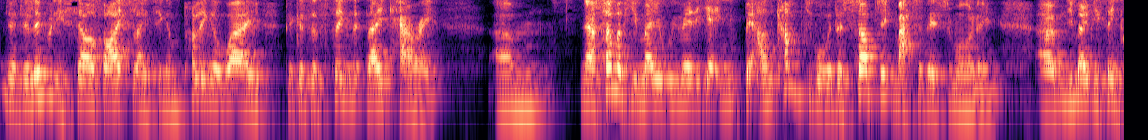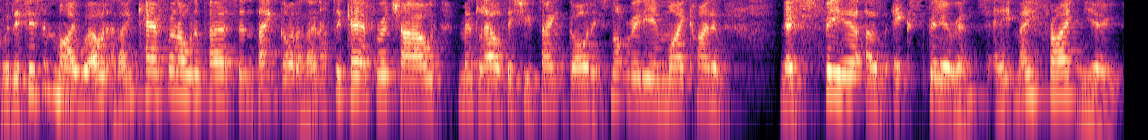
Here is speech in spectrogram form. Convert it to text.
you know, deliberately self-isolating and pulling away because of the thing that they carry. Um, now, some of you may be really getting a bit uncomfortable with the subject matter this morning. Um, you may be thinking, well, this isn't my world. I don't care for an older person, thank God. I don't have to care for a child, mental health issue, thank God. It's not really in my kind of know, sphere of experience. And it may frighten you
